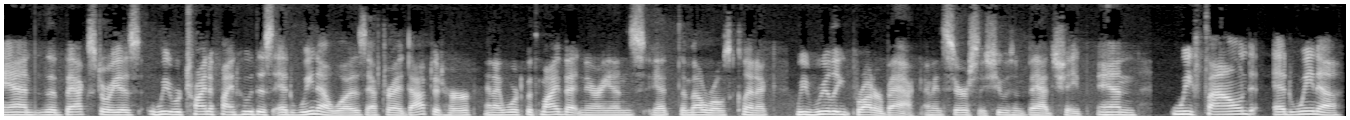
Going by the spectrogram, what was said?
And the backstory is we were trying to find who this Edwina was after I adopted her. And I worked with my veterinarians at the Melrose Clinic. We really brought her back. I mean, seriously, she was in bad shape. And we found Edwina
